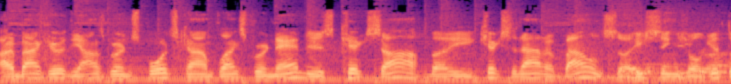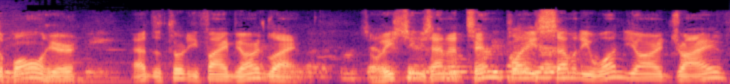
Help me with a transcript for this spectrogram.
I'm back here at the Osborne Sports Complex. Fernandez kicks off, but he kicks it out of bounds, so Hastings will get the ball here at the 35 yard line. So Hastings had a 10 play, 71 yard drive.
